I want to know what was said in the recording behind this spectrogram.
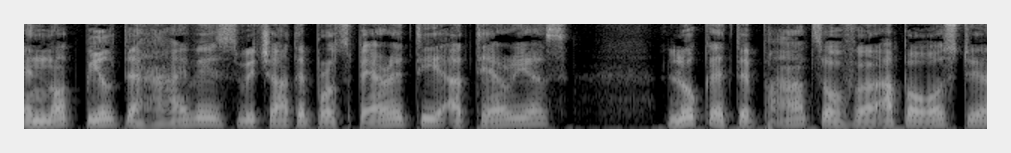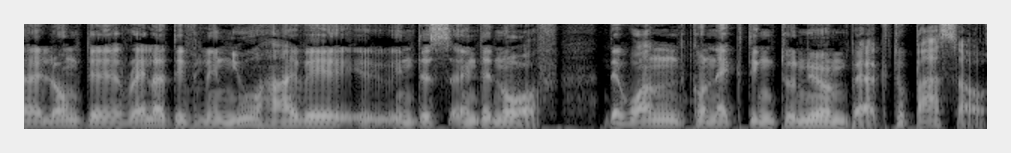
and not build the highways which are the prosperity arterias? Look at the parts of uh, Upper Austria along the relatively new highway in this in the north the one connecting to Nuremberg, to Passau.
